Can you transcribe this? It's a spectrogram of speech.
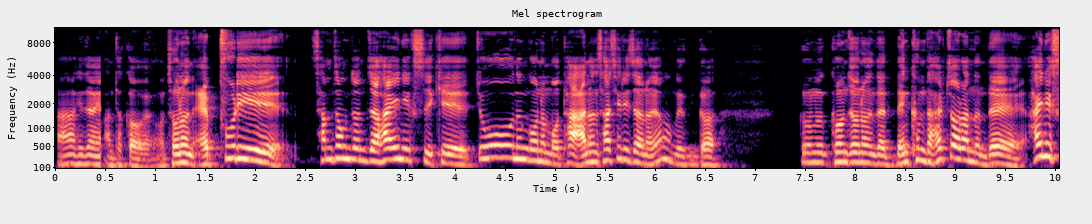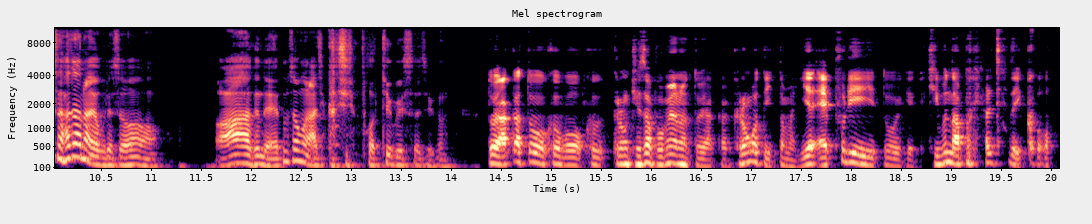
아 굉장히 안타까워요. 저는 애플이 삼성전자, 하이닉스 이렇게 쪼는 거는 뭐 다 아는 사실이잖아요. 그러니까 그러면 그건 저는 냉큼 다 할 줄 알았는데 하이닉스는 하잖아요. 그래서 아 근데 삼성은 아직까지 버티고 있어 지금. 또 약간 또그 뭐 그 그런 기사 보면은 또 약간 그런 것도 있더만. 얘 애플이 또 이렇게 기분 나쁘게 할 때도 있고.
